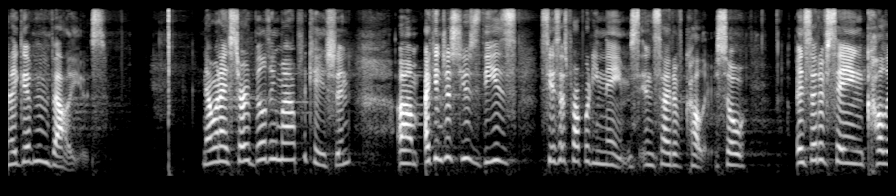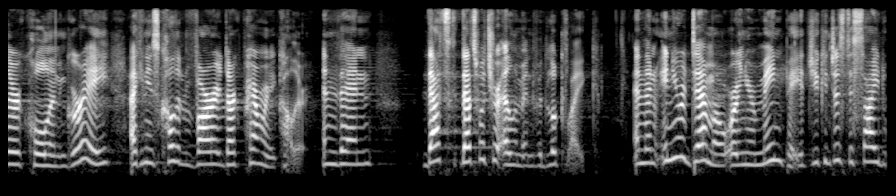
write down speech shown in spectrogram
and I give them values. Now when I start building my application, um, I can just use these CSS property names inside of color. So instead of saying color colon gray, I can use colored var dark primary color, and then that's, that's what your element would look like. And then in your demo or in your main page, you can just decide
